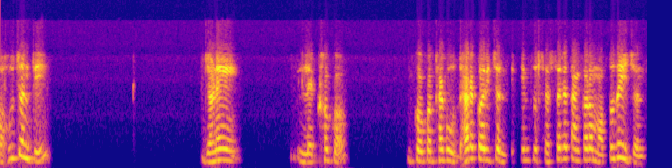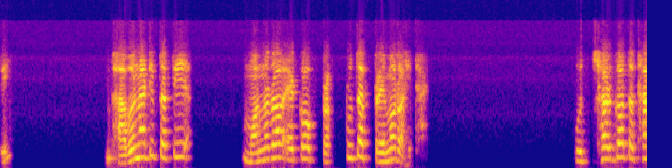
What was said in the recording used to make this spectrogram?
कहते ଜଣେ ଲେଖକଙ୍କ କଥାକୁ ଉଦ୍ଧାର କରିଛନ୍ତି କିନ୍ତୁ ଶେଷରେ ତାଙ୍କର ମତ ଦେଇଛନ୍ତି ଭାବନାଟି ପ୍ରତି ମନର ଏକ ପ୍ରକୃତ ପ୍ରେମ ରହିଥାଏ ଉତ୍ସର୍ଗ ତଥା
